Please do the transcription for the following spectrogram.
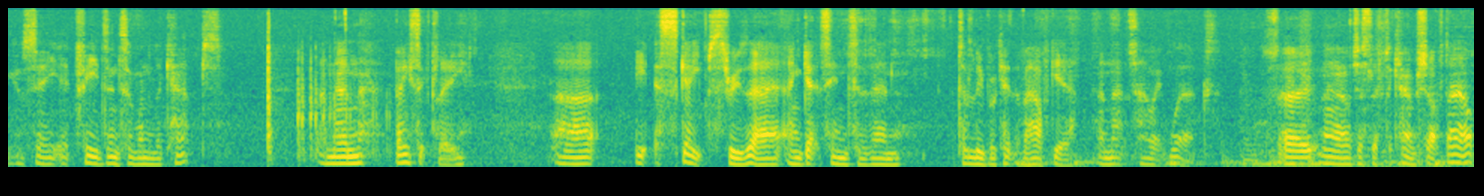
can see it feeds into one of the caps. And then basically, uh, it escapes through there and gets into then to lubricate the valve gear and that's how it works. So now I'll just lift the camshaft out.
